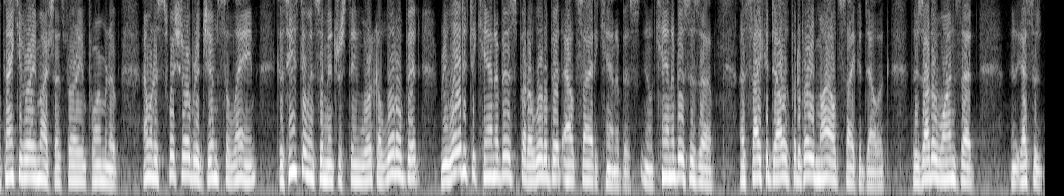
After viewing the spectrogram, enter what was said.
Well, thank you very much. That's very informative. I want to switch it over to Jim Salame because he's doing some interesting work, a little bit related to cannabis, but a little bit outside of cannabis. You know, cannabis is a, a psychedelic, but a very mild psychedelic. There's other ones that, I guess in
